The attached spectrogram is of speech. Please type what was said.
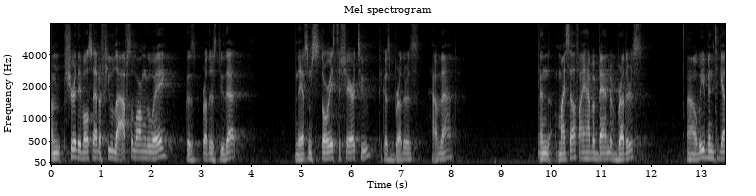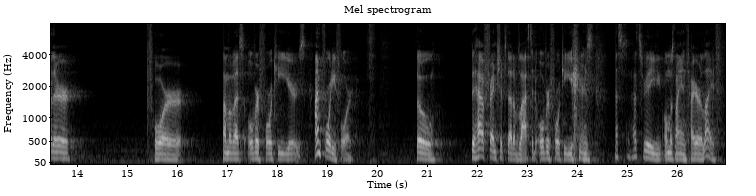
I'm sure they've also had a few laughs along the way, because brothers do that. And they have some stories to share too, because brothers have that. And myself, I have a band of brothers. Uh, we've been together for some of us over 40 years. I'm 44. So to have friendships that have lasted over 40 years, that's, that's really almost my entire life.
